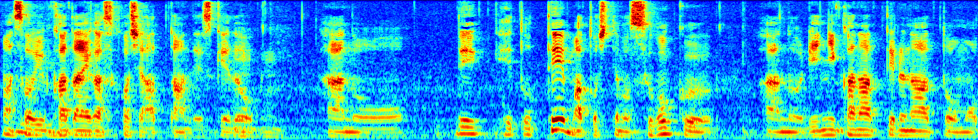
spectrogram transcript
まあ、そういう課題が少しあったんですけど。うんあので、えっと、テーマとしてもすごくあの理にかなってるなと思っ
